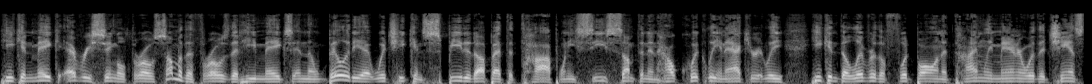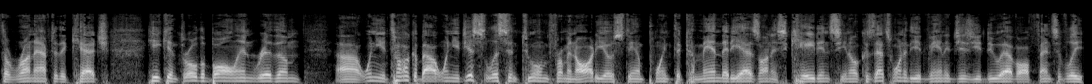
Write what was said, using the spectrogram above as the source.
He can make every single throw, some of the throws that he makes, and the ability at which he can speed it up at the top when he sees something and how quickly and accurately he can deliver the football in a timely manner with a chance to run after the catch. He can throw the ball in rhythm. Uh, when you talk about, when you just listen to him from an audio standpoint, the command that he has on his cadence, you know, because that's one of the advantages you do have offensively.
